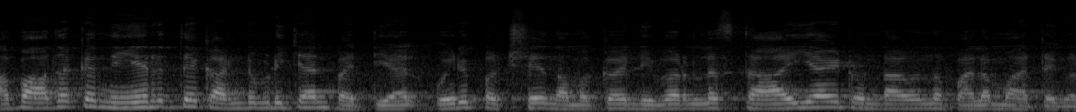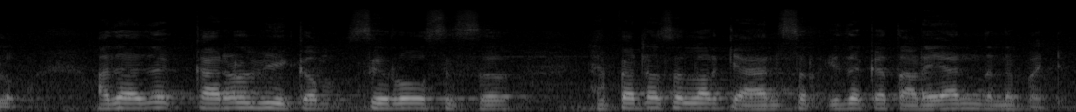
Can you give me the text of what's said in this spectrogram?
അപ്പോൾ അതൊക്കെ നേരത്തെ കണ്ടുപിടിക്കാൻ പറ്റിയാൽ ഒരു പക്ഷേ നമുക്ക് ലിവറിലെ സ്ഥായിയായിട്ടുണ്ടാകുന്ന പല മാറ്റങ്ങളും. അതായത് കരൾ വീക്കം സിറോസിസ് ഹെപ്പറ്റോസെല്ലാർ ക്യാൻസർ ഇതൊക്കെ തടയാൻ തന്നെ പറ്റും.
